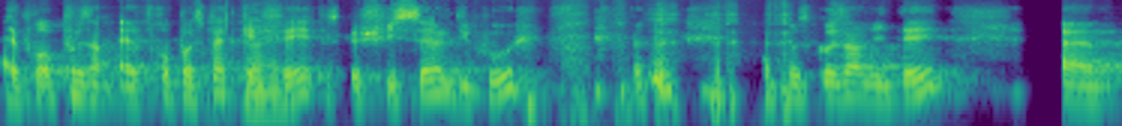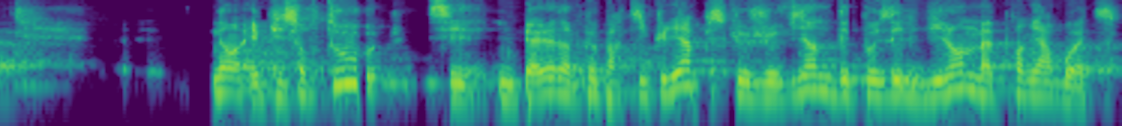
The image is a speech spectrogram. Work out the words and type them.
Elle propose, elle propose pas de café parce que je suis seul du coup. elle propose qu'aux invités. Euh, non, et puis surtout, c'est une période un peu particulière puisque je viens de déposer le bilan de ma première boîte.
